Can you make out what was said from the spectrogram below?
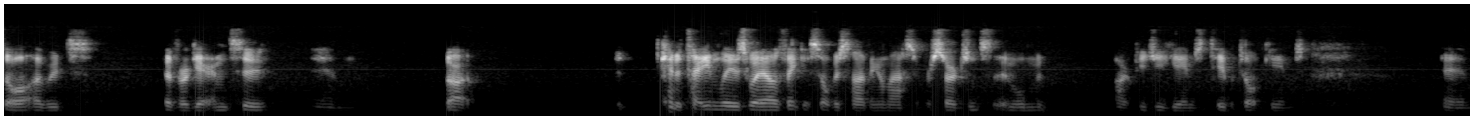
thought I would ever get into. Um, but kind of timely as well. I think it's obviously having a massive resurgence at the moment. RPG games, tabletop games, um,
